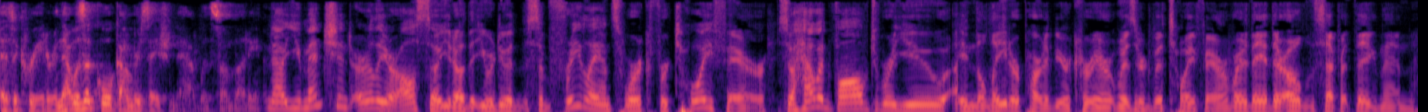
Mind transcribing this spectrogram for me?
as a creator. And that was a cool conversation to have with somebody. Now you mentioned earlier also you know that you were doing some freelance work for toy fair. So how involved were you in the later part of your career at wizard with toy fair? Were they had their own separate thing then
